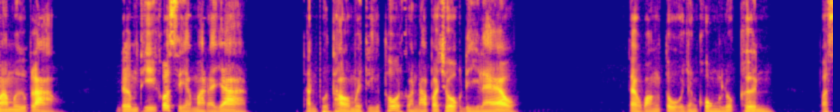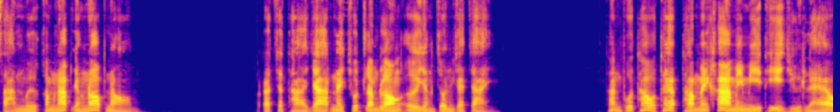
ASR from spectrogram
มามือเปล่า เดิมทีก็เสียมารยาทท่านผู้เฒ่าไม่ถือโทษก็นับประโชคดีแล้ว แต่หวังตู่ยังคงลุกขึ้น ประสานมือคำนับอย่างนอบน้อมรัชทายาทในชุดลำลองเอ่ยอย่างจนกระใจ ท่านผู้เฒ่าแทบทำให้ข้าไม่มีที่ยืนแล้ว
